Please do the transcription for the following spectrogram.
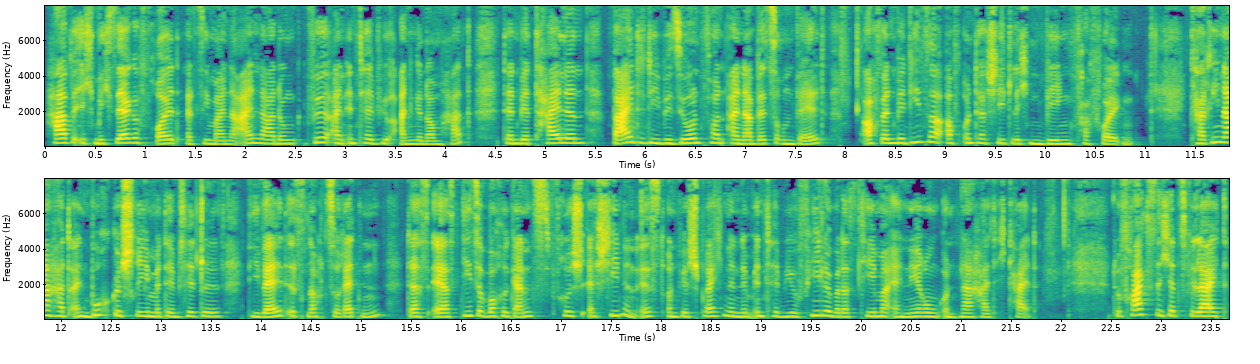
habe ich mich sehr gefreut, als sie meine Einladung für ein Interview angenommen hat, denn wir teilen beide die Vision von einer besseren Welt, auch wenn wir diese auf unterschiedlichen Wegen verfolgen. Karina hat ein Buch geschrieben mit dem Titel Die Welt ist noch zu retten, das erst diese Woche ganz frisch erschienen ist und wir sprechen in dem Interview viel über das Thema Ernährung und Nachhaltigkeit. Du fragst dich jetzt vielleicht,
